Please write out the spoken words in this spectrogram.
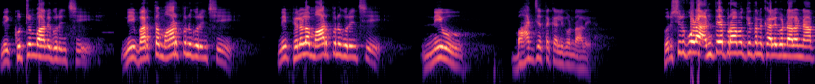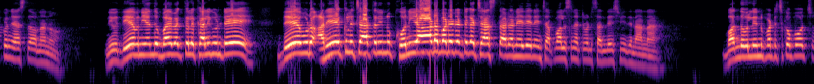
నీ కుటుంబాన్ని గురించి నీ భర్త మార్పును గురించి నీ పిల్లల మార్పును గురించి నీవు బాధ్యత కలిగి ఉండాలి. పురుషుడు కూడా అంతే ప్రాముఖ్యతను కలిగి ఉండాలని జ్ఞాపకం చేస్తా ఉన్నాను. నీవు దేవుని ఎందు భయభక్తులు కలిగి ఉంటే దేవుడు అనేకుల చేత నిన్ను కొనియాడబడేటట్టుగా చేస్తాడనేదే నేను చెప్పాల్సినటువంటి సందేశం ఇది నాన్న. బంధువులు నిన్ను పట్టించుకోపోవచ్చు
